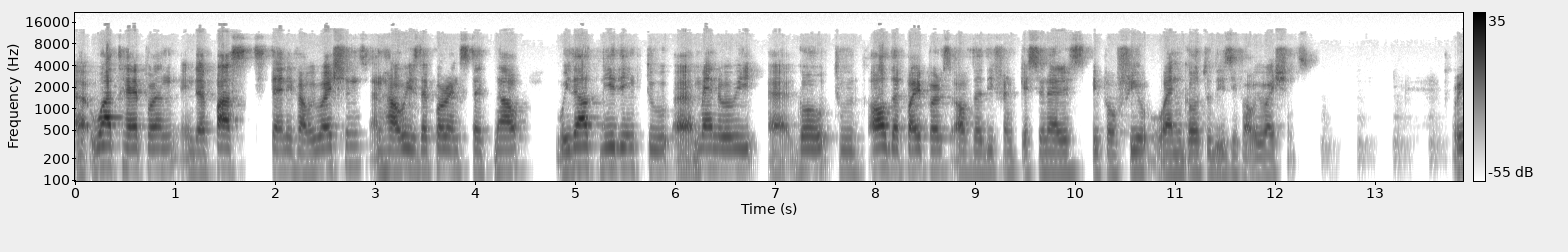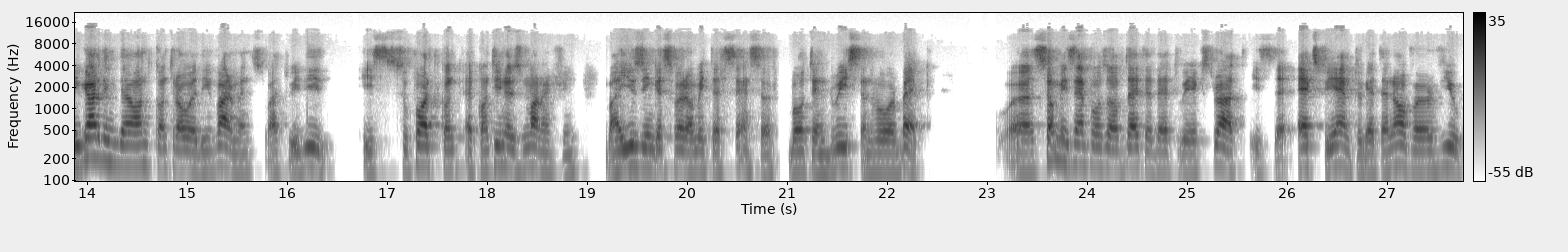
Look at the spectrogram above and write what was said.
uh, what happened in the past 10 evaluations and how is the current state now without needing to uh, manually uh, go to all the papers of the different questionnaires people fill when go to these evaluations. Regarding the uncontrolled environments, what we did is support con a continuous monitoring by using a accelerometer sensor, both in wrist and lower back. Uh, some examples of data that we extract is the XVM to get an overview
